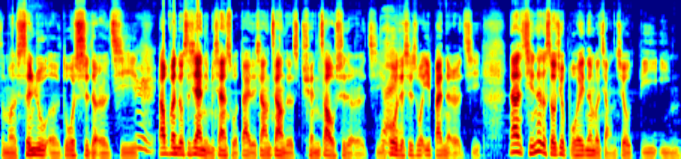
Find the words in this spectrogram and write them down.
什么深入耳朵式的耳机，大部分都是现在你们现在所戴的像这样的全罩式的耳机，或者是说一般的耳机。那其实那个时候就不会那么讲究低音。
